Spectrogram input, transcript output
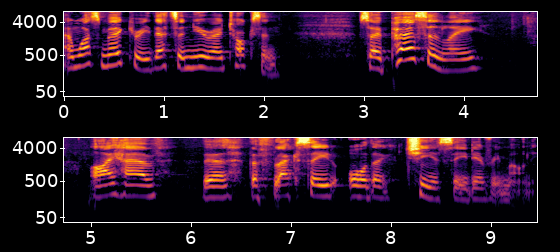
And what's mercury? That's a neurotoxin. So personally, I have the, the flaxseed or the chia seed every morning.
